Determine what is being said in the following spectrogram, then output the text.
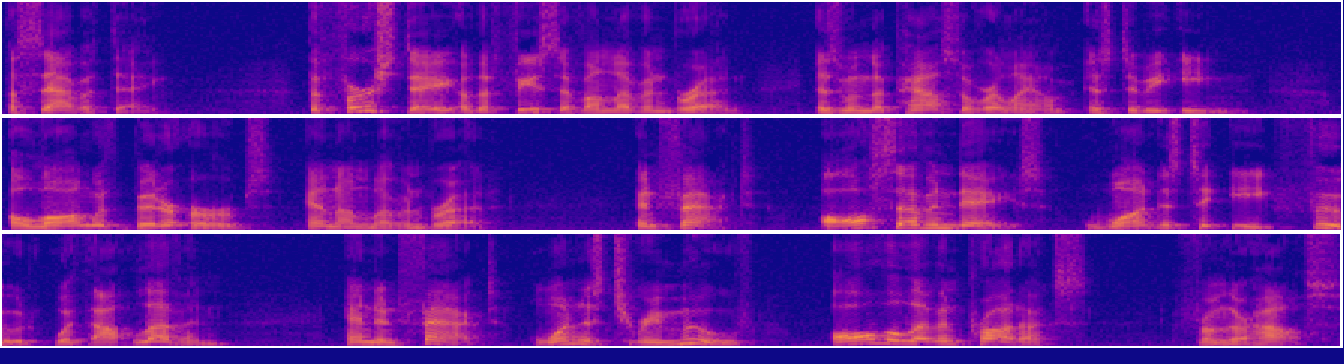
a Sabbath day. The first day of the Feast of Unleavened Bread is when the Passover lamb is to be eaten, along with bitter herbs and unleavened bread. In fact, all seven days, one is to eat food without leaven, and in fact, one is to remove all the leavened products from their house.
